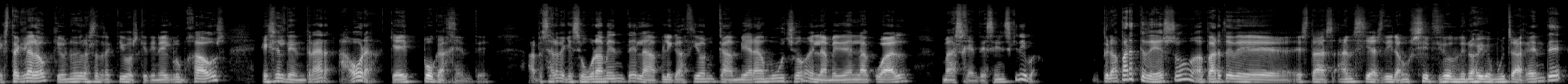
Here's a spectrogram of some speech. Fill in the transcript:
Está claro que uno de los atractivos que tiene Clubhouse es el de entrar ahora, que hay poca gente a pesar de que seguramente la aplicación cambiará mucho en la medida en la cual más gente se inscriba. Pero aparte de eso, aparte de estas ansias de ir a un sitio donde no ha ido mucha gente,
